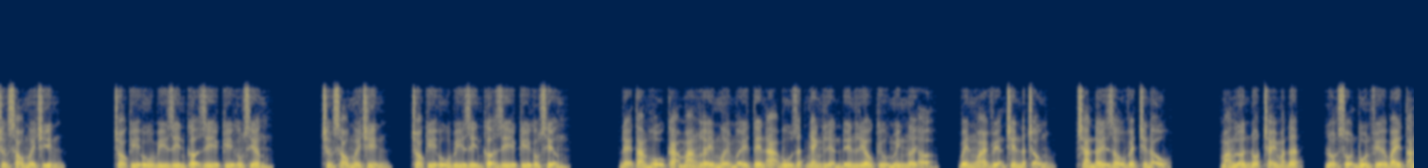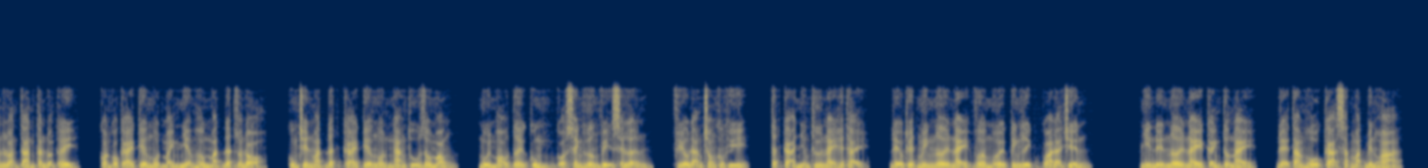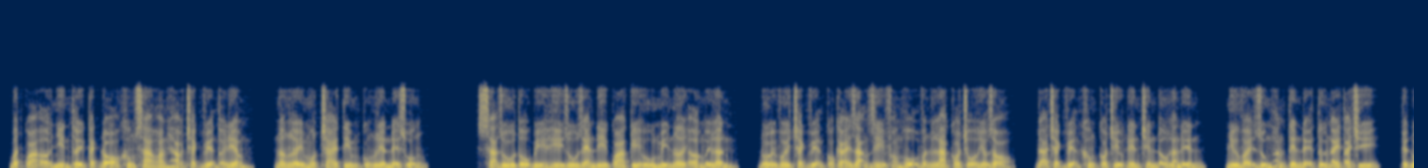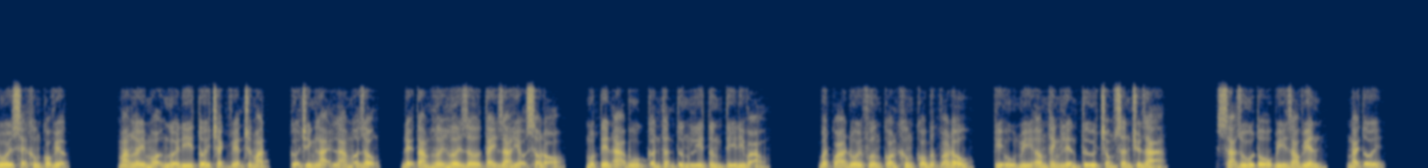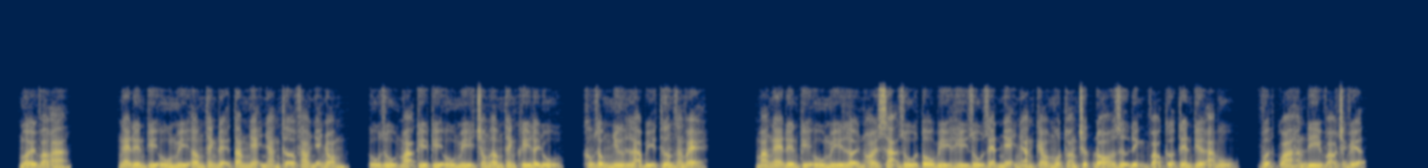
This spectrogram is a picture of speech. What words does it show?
chương sáu mươi chín. Cho kỳ ủ bị dìn cờ di kỳ công xiềng. Chương sáu mươi chín. Cho kỳ ủ bị dìn cờ di kỳ công xiềng. Đệ tam hổ cả mang lấy mười mấy tên ạ bụ rất nhanh liền đến liễu cựu minh nơi ở, bên ngoài viện trên đất trống, tràn đầy dấu vết chiến đấu. Mảng lớn đốt cháy mặt đất, lộn xộn bốn phía bay tán loạn tàn căn đoạn cây, còn có cái kia một mảnh nhiễm hồng mặt đất gió đỏ, cùng trên mặt đất cái kia ngổn ngang thú dấu móng, mùi máu tươi cùng cỏ xanh hương vị xen lẫn, phiêu đạm trong không khí, tất cả những thứ này hết thảy đều thuyết minh nơi này vừa mới kinh lịch qua đại chiến. Nhìn đến nơi này cảnh tượng này, đệ tam hổ cả sắc mặt biến hóa bất quá ở nhìn thấy cách đó không xa hoàn hảo trạch viện thời điểm, nâng lấy một trái tim cũng liền để xuống. Xa dù tổ bị hỉ dù rèn đi qua kỳ u mị nơi ở mấy lần, đối với trạch viện có cái dạng gì phòng hộ vẫn là có chỗ hiểu rõ, đã trạch viện không có chịu đến chiến đấu lan đến, như vậy dùng hắn tên đệ tử này tài trí, tuyệt đối sẽ không có việc. Mang lấy mọi người đi tới trạch viện trước mặt, cửa chính lại là mở rộng, đệ tam hơi hơi giơ tay ra hiệu sau đó, một tên ạ à bù cẩn thận từng ly từng tí đi vào. Bất quá đối phương còn không có bước vào đâu, kỳ ủ mị âm thanh liền từ trong sân truyền ra. Xa dù tổ bị giáo viên, ngài tới. Mời vào a nghe đến kỳ ủ mị âm thanh đệ tam nhẹ nhàng thở phào nhẹ nhõm, ủ dù mạ kỳ kỳ ủ mị trong âm thanh khí đầy đủ, không giống như là bị thương dáng vẻ. Mà nghe đến kỳ ủ mị lời nói xạ dù tô bị hỉ dù rèn nhẹ nhàng kéo một thoáng trước đó dự định vào cửa tên kia ạ bù, vượt qua hắn đi vào trạch viện.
